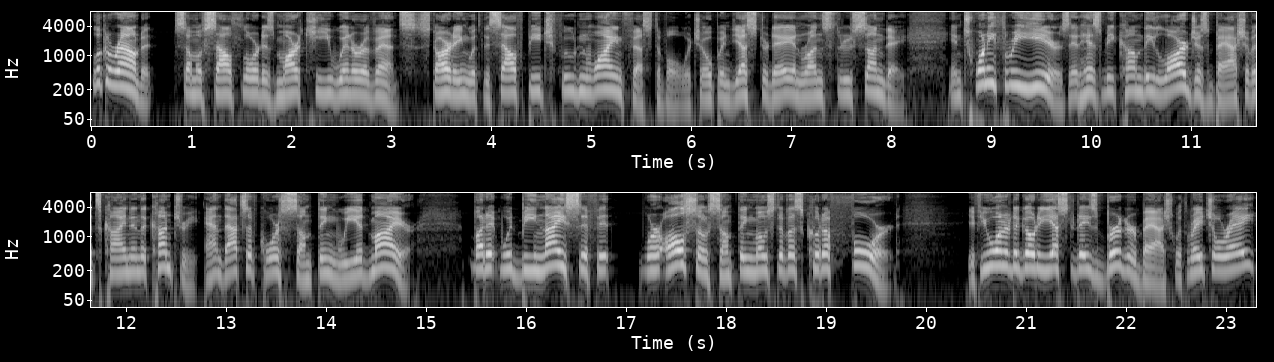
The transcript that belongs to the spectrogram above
Look around at some of South Florida's marquee winter events, starting with the South Beach Food and Wine Festival, which opened yesterday and runs through Sunday. In 23 years, it has become the largest bash of its kind in the country, and that's, of course, something we admire. But it would be nice if it were also something most of us could afford. If you wanted to go to yesterday's Burger Bash with Rachael Ray,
